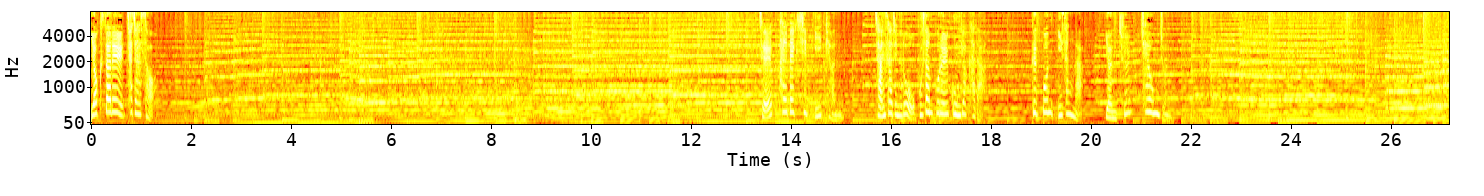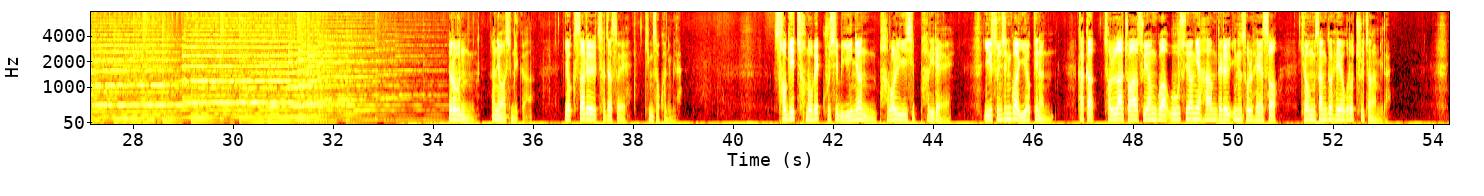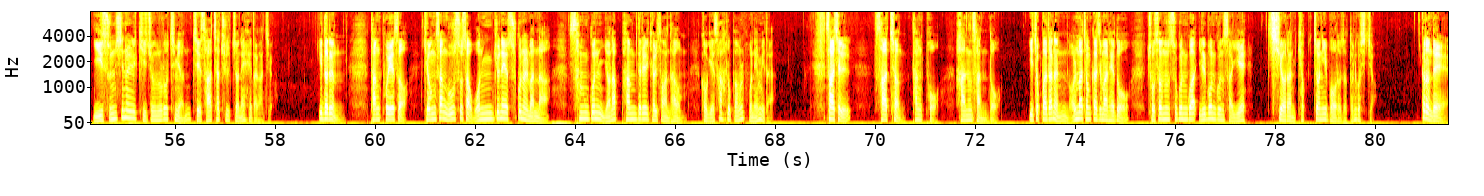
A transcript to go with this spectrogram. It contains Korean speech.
역사를 찾아서. 제 812편. 장사진으로 부산포를 공격하다. 극본 이상락 연출 최홍준 여러분 안녕하십니까? 역사를 찾아서의 김석환입니다. 서기 1592년 8월 28일에 이순신과 이혁기는 각각 전라 좌수영과 우수영의 함대를 인솔해서 경상도 해역으로 출전합니다. 이순신을 기준으로 치면 제4차 출전에 해당하죠. 이들은 당포에서 경상 우수사 원균의 수군을 만나 3군 연합함대를 결성한 다음 거기에서 하룻밤을 보냅니다. 사실 사천, 당포, 한산도 이쪽 바다는 얼마 전까지만 해도 조선 수군과 일본군 사이에 치열한 격전이 벌어졌던 곳이죠. 그런데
